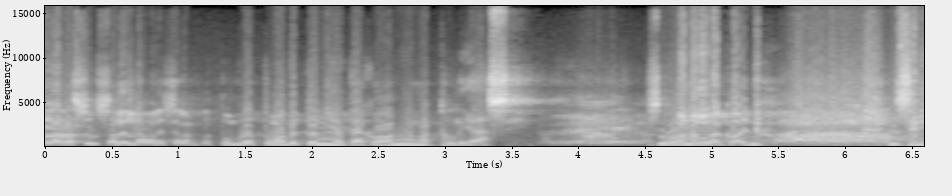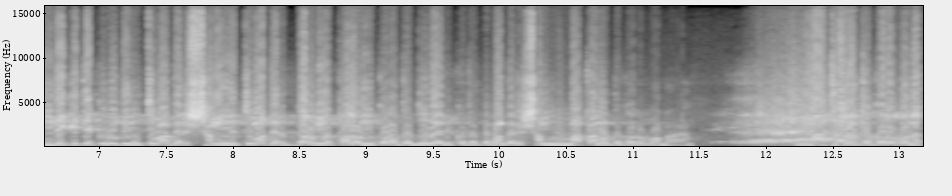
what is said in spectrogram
আল্লাহ রাসূল সাল্লাল্লাহু আলাইহি সাল্লাম তোমরা তোমাদেরটা নিয়ে থাকো, আমি আমারটা লইয়া আসি। সুবহানাল্লাহ কয় না। জিন্দিগিতে কোনোদিন তোমাদের সামনে, তোমাদের ধর্ম পালন করা তো দূরের কথা, তোমাদের সামনে মাথা নত করব না। মাথা নত করব না,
